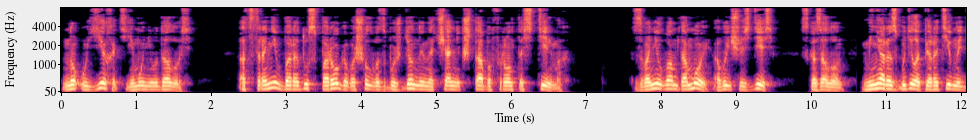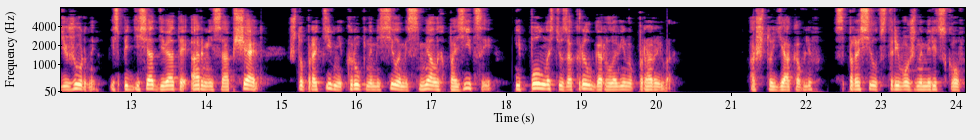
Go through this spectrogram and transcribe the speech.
Но уехать ему не удалось. Отстранив бороду с порога, вошел возбужденный начальник штаба фронта Стельмах. «Звонил вам домой, а вы еще здесь», – сказал он. «Меня разбудил оперативный дежурный. Из 59-й армии сообщают, что противник крупными силами смял их позиции и полностью закрыл горловину прорыва». «А что Яковлев?» – спросил встревоженно Мерецков.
